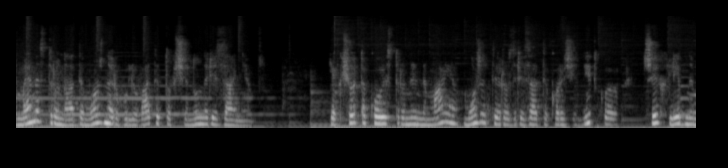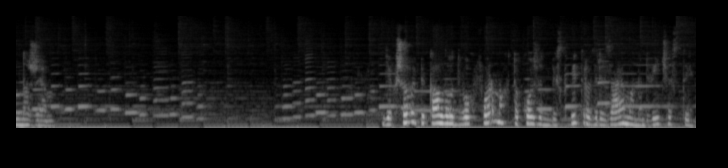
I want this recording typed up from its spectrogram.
В мене струна, де можна регулювати товщину нарізання. Якщо такої струни немає, можете розрізати коржі ниткою чи хлібним ножем. Якщо випікали у двох формах, то кожен бісквіт розрізаємо на дві частини.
